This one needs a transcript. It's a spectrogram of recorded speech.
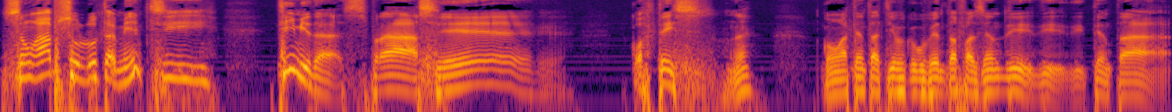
São absolutamente tímidas para ser cortês, né? com a tentativa que o governo está fazendo de, de, de tentar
